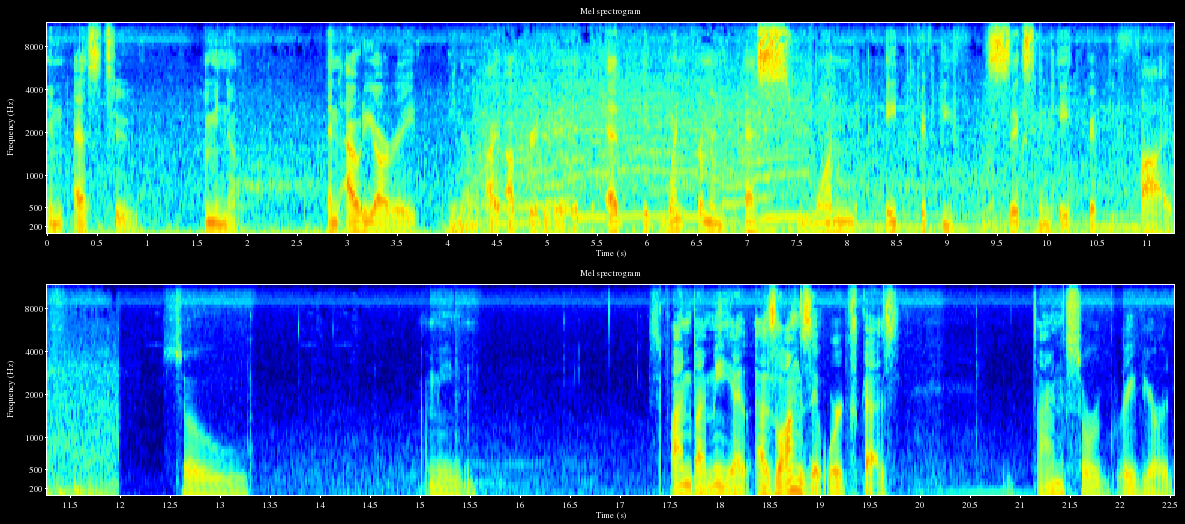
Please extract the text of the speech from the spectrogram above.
an S2. I mean, no. An Audi R8. You know, I upgraded it. It, it went from an S1 856 to an 855. So, I mean, it's fine by me, as long as it works, guys. Dinosaur Graveyard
